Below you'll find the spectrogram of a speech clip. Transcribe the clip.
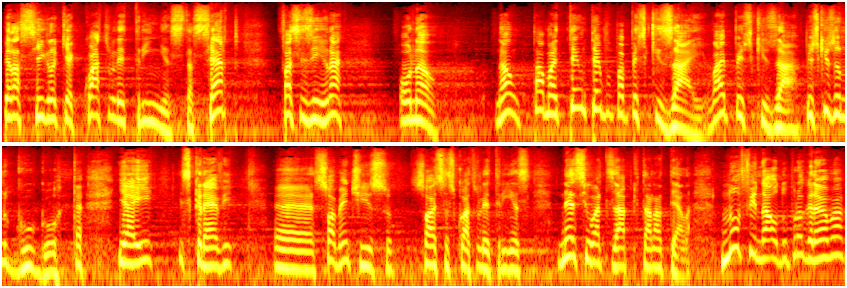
pela sigla que é quatro letrinhas, tá certo? Facezinho, né? Ou não? Não? Tá, mas tem um tempo para pesquisar aí. Vai pesquisar. Pesquisa no Google. e aí escreve é, somente isso, só essas quatro letrinhas, nesse WhatsApp que está na tela. No final do programa,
